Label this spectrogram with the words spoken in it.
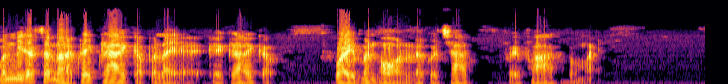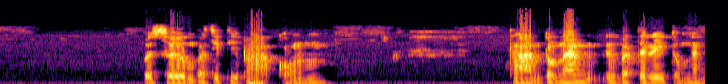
มันมีลักษณะคล้าย ๆ กับอะไรคล้าย ๆ กับไฟมันอ่อนแล้วก็ชาร์จไฟฟ้าเข้ามาใหม่เพื่อเสริมประสิทธิภาพของฐานตรงนั้น หรือแบตเตอรี่ตรงนั้น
